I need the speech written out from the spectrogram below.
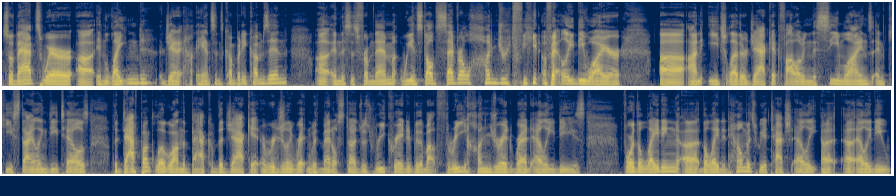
So that's where uh, Enlightened, Janet Hansen's company, comes in, uh, and this is from them. We installed several hundred feet of LED wire uh, on each leather jacket, following the seam lines and key styling details. The Daft Punk logo on the back of the jacket, originally written with metal studs, was recreated with about 300 red LEDs. For the lighting, uh, the lighted helmets, we attached LE, uh, uh, LED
